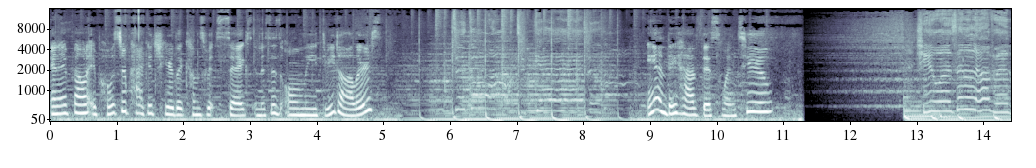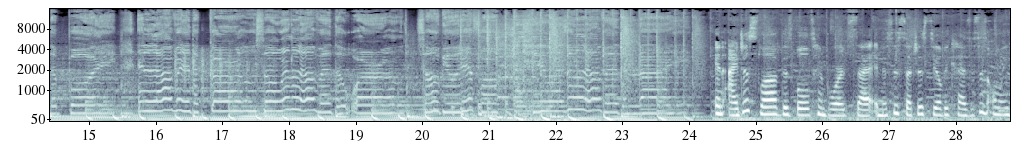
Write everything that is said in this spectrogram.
And I found a poster package here that comes with six and this is only $3. And they have this one too. And I just love this bulletin board set and this is such a steal because this is only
